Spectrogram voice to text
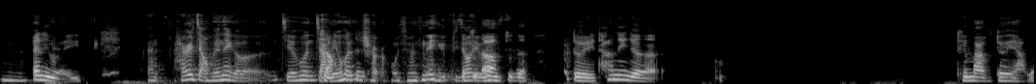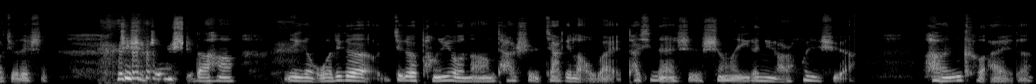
嗯，anyway，嗯，还是讲回那个结婚假离婚的事儿，我觉得那个比较有意思。这个，对他那个挺吧？对呀，我觉得是，这是真实的哈。那个我这个这个朋友呢，她是嫁给老外，她现在是生了一个女儿混血，很可爱的。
